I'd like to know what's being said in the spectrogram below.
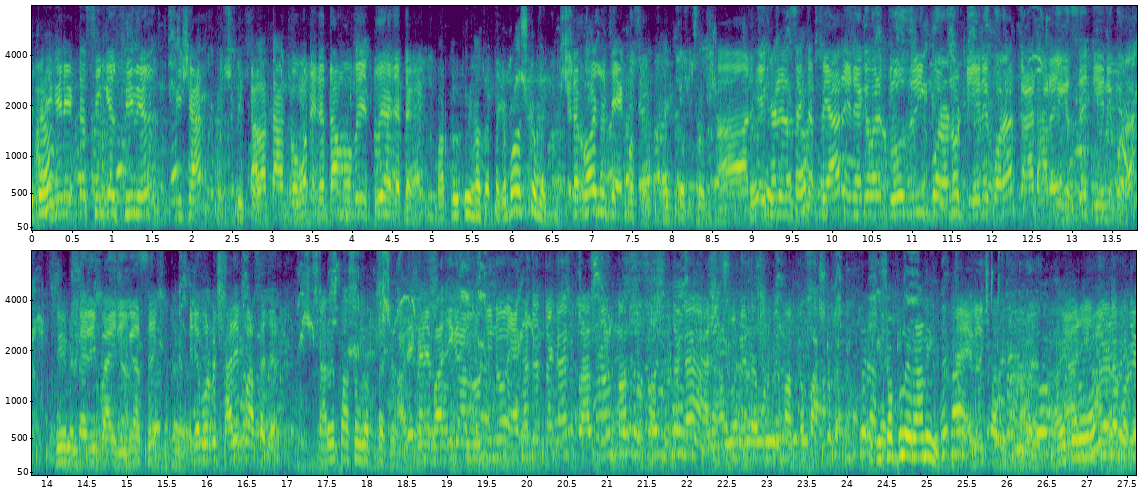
এটা? এখানে একটা সিঙ্গেল ফিমেল ফিশার কালারটা আনকমন এটার দাম হবে দুই হাজার টাকা। মাত্র দুই হাজার টাকা। বয়স কেমন? এটা বয়স হচ্ছে এক বছর। এক বছর। আর এখানে আছে একটা পেয়ার এটা একেবারে ক্লোজ রিং করানো ডিএনএ করা কার্ড হারিয়ে গেছে ডিএনএ করা পাই রিং আছে। এটা পড়বে সাড়ে পাঁচ হাজার। সাড়ে পাঁচ হাজার টাকা। আর এখানে বাজিকা লটিনো এক হাজার টাকা ক্লাসিক মাত্র ছয়শো টাকা আর স্কুলেটা পড়বে মাত্র পাঁচশো টাকা। সবগুলো রানিং হ্যাঁ এগুলি? জোড়াটা পড়বে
